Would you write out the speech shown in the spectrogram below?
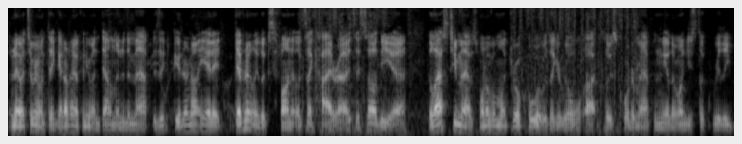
I don't know. What's everyone think? I don't know if anyone downloaded the map. Is it good or not yet? It definitely looks fun. It looks like high rise. I saw the uh, the last two maps. One of them looked real cool. It was like a real uh, close quarter map, and the other one just looked really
